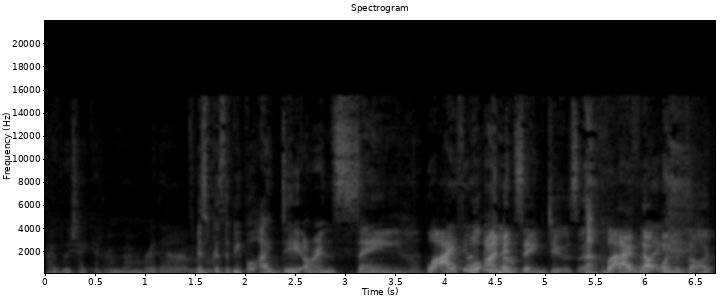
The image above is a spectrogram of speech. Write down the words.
I wish I could remember them. It's because the people I date are insane. well, I feel Well, like I'm don't- insane too, so But I'm not like- one to talk.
